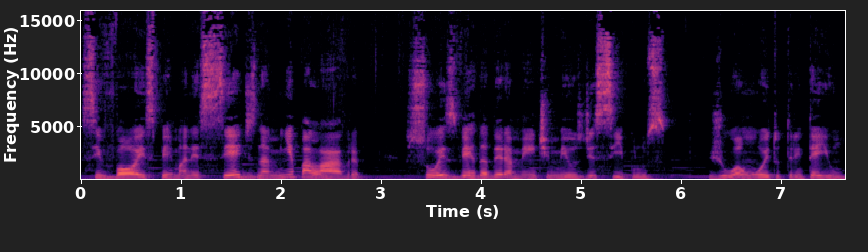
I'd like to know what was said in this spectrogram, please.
Se vós permanecerdes na minha palavra, sois verdadeiramente meus discípulos. João 8,31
